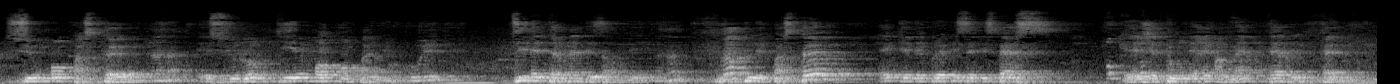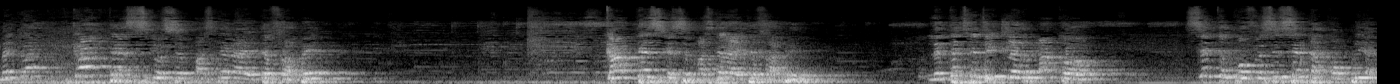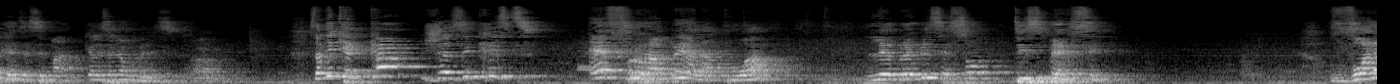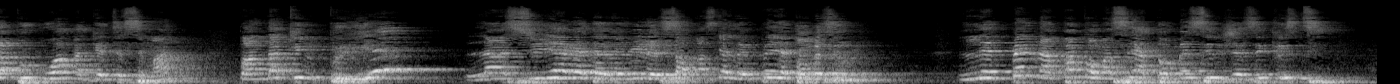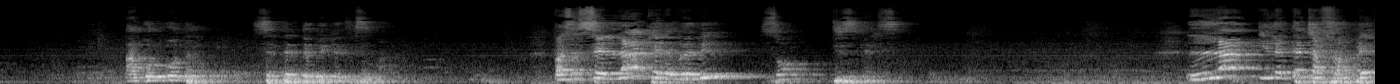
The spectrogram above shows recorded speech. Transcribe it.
Sur mon pasteur Uh-huh. et sur l'homme qui est mon compagnon. Oui. Dit l'Éternel des armées. Uh-huh. Frappe les pasteurs et que les brebis se dispersent. Et je tournerai ma main vers les faibles. Maintenant, quand est-ce que ce pasteur a été frappé? Est-ce que ce pasteur a été frappé? Le texte dit clairement que cette prophétie s'est accomplie à Gethsemane. Que le Seigneur vous bénisse. C'est-à-dire que quand Jésus-Christ est frappé à la croix, les brebis se sont dispersées. Voilà pourquoi à Gethsemane, pendant qu'il priait, la sueur est devenue le sang parce que l'épée est tombée sur lui. L'épée n'a pas commencé à tomber sur Jésus-Christ à Golgotha. C'était depuis Gethsemane. Parce que c'est là que les brebis sont dispersées. Là, il était déjà frappé.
